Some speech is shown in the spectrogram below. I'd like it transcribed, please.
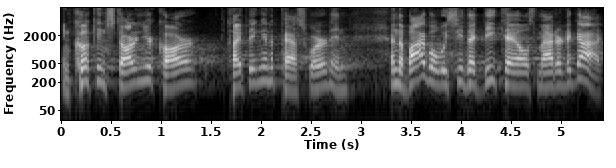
In cooking, starting your car, typing in a password, and in the Bible, we see that details matter to God.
